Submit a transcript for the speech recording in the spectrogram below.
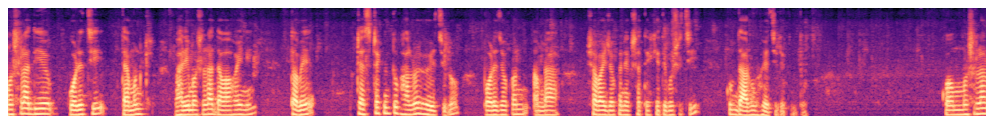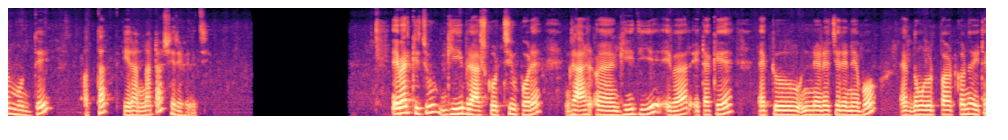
মশলা দিয়ে করেছি, তেমন ভারী মশলা দেওয়া হয়নি। তবে টেস্টটা কিন্তু ভালোই হয়েছিল। পরে যখন আমরা সবাই যখন একসাথে খেতে বসেছি, খুব দারুণ হয়েছিল কিন্তু। কম মশলার মধ্যে অর্থাৎ এই রান্নাটা সেরে ফেলেছি। এবার কিছু ঘি ব্রাশ করছি উপরে। ঘি দিয়ে এবার এটাকে একটু নেড়ে চেড়ে নেব। একদম উলট পালট করে। এটা,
